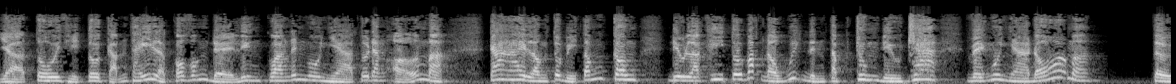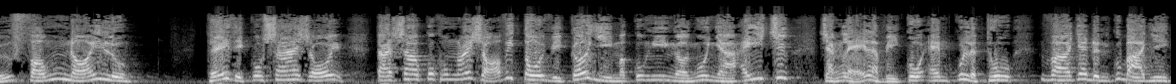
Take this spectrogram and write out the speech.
Dạ tôi thì tôi cảm thấy là có vấn đề liên quan đến ngôi nhà tôi đang ở mà. Cả hai lần tôi bị tấn công, Đều là khi tôi bắt đầu quyết định tập trung điều tra về ngôi nhà đó mà. Tử phóng nói luôn, Thế thì cô sai rồi. Tại sao cô không nói rõ với tôi Vì cớ gì mà cô nghi ngờ ngôi nhà ấy chứ? Chẳng lẽ là vì cô em của Lịch Thu Và gia đình của bà gì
